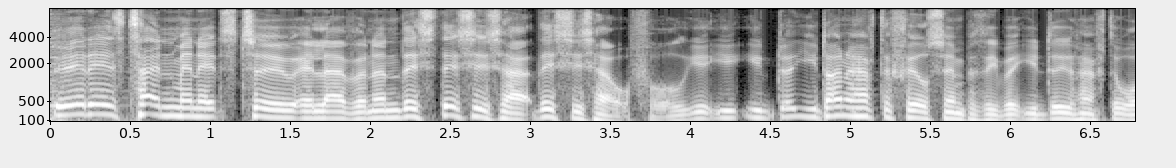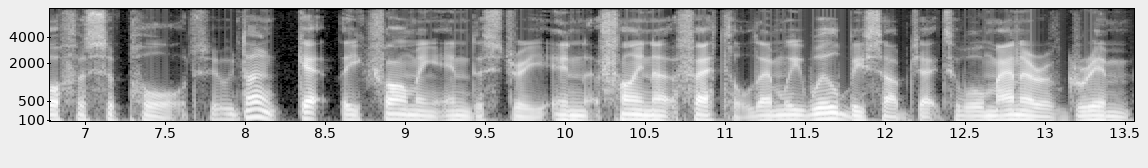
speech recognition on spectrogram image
It is ten minutes to eleven, and this this is uh, this is helpful. You, you you you don't have to feel sympathy, but you do have to offer support. If we don't get the farming industry in finer fettle, then we will be subject to all manner of grim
